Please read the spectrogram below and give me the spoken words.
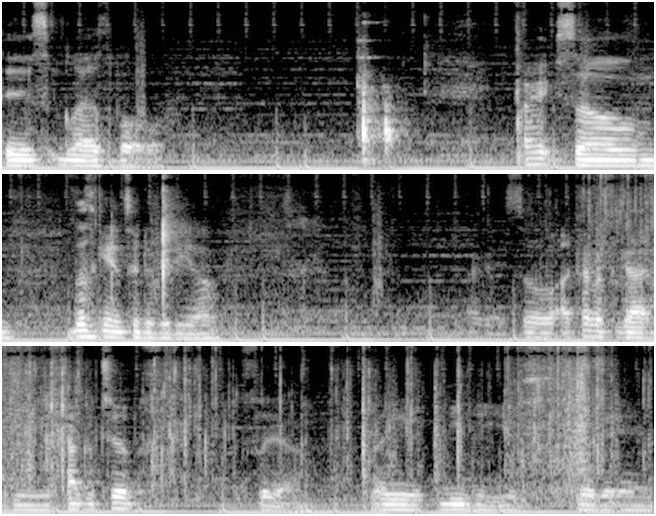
this glass bowl. All right, so let's get into the video. Okay, so I kind of forgot the chocolate chips. So yeah, I need, need these for the end.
